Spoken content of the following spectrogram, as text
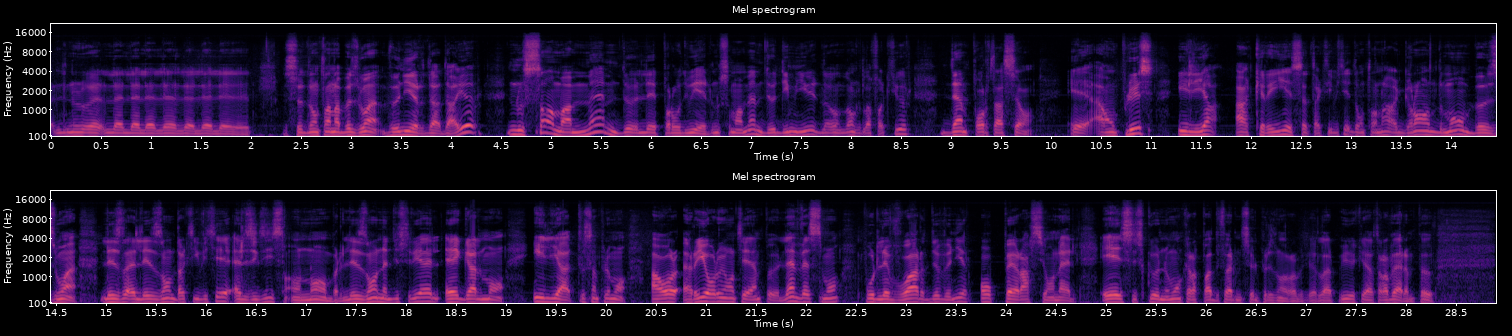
ce dont on a besoin venir d'ailleurs, nous sommes à même de les produire, nous sommes à même de diminuer donc, la facture d'importation. Et en plus, il y a à créer cette activité dont on a grandement besoin. Les, les zones d'activité, elles existent en nombre. Les zones industrielles également. Il y a tout simplement à réorienter un peu l'investissement pour les voir devenir opérationnels. Et c'est ce que ne manquera pas de faire M. le Président de la République à travers un peu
